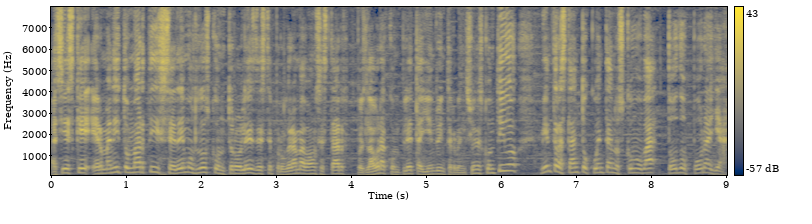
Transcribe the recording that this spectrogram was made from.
Así es que, hermanito Martis, cedemos los controles de este programa. Vamos a estar pues la hora completa yendo intervenciones contigo. Mientras tanto, cuéntanos cómo va todo por allá.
